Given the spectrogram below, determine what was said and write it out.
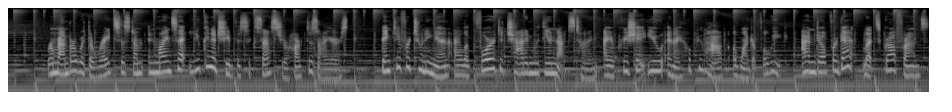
Remember, with the right system and mindset, you can achieve the success your heart desires Thank you for tuning in. I look forward to chatting with you next time. I appreciate you and I hope you have a wonderful week. And don't forget, let's grow, friends.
